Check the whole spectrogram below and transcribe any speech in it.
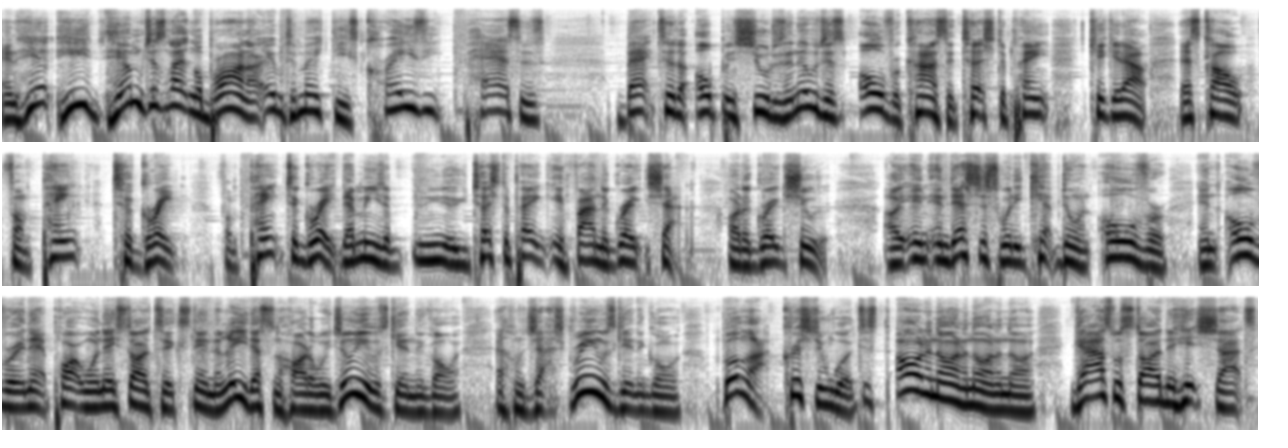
and he, he him just like LeBron are able to make these crazy passes back to the open shooters, and it was just over constant. Touch the paint, kick it out. That's called from paint to great. From paint to great. That means you know you touch the paint and find the great shot or the great shooter. Uh, and, and that's just what he kept doing over and over in that part when they started to extend the lead. That's when Hardaway Jr. was getting it going. That's when Josh Green was getting it going. Bullock, Christian Wood, just on and on and on and on. Guys were starting to hit shots,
